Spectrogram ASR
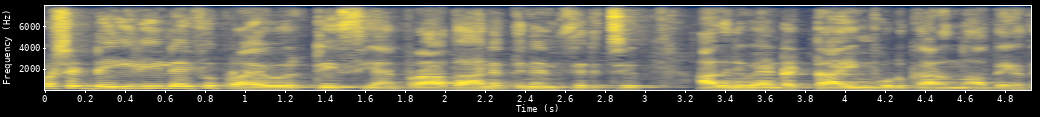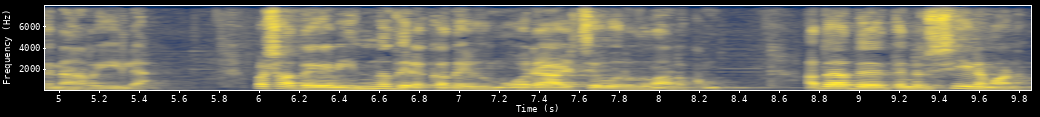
പക്ഷേ ഡെയിലി ലൈഫ് പ്രയോറിറ്റൈസ് ചെയ്യാൻ പ്രാധാന്യത്തിനനുസരിച്ച് അതിന് വേണ്ട ടൈം കൊടുക്കാനൊന്നും അദ്ദേഹത്തിന് അറിയില്ല. പക്ഷേ അദ്ദേഹം ഇന്ന് തിരക്കഥ എഴുതും ഒരാഴ്ച വെറുതെ നടക്കും. അത് അദ്ദേഹത്തിന്റെ ഒരു ശീലമാണ്.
